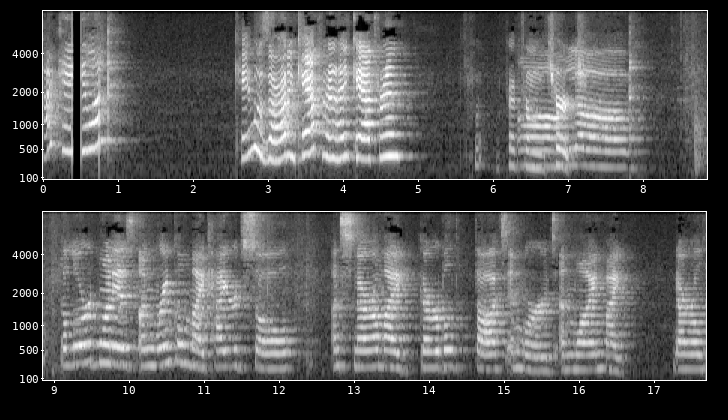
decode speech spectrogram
Hi, Kayla. Kayla's on and Catherine. Hi, Catherine. Fred from Aw, church. Love. The Lord one is unwrinkle my tired soul, unsnarl my garbled thoughts and words, unwind my gnarled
